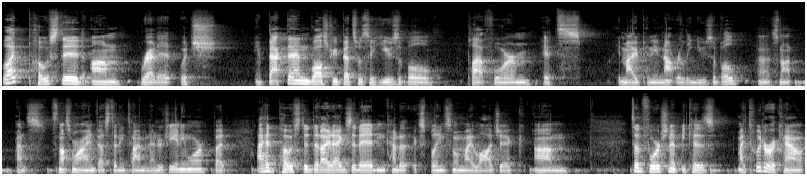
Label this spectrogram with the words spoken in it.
Well, I posted on Reddit, which you know, back then Wall Street Bets was a usable platform. It's, in my opinion, not really usable. Uh, it's not. It's not somewhere I invest any time and energy anymore. But I had posted that I'd exited and kind of explained some of my logic. Um, it's unfortunate because my Twitter account,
